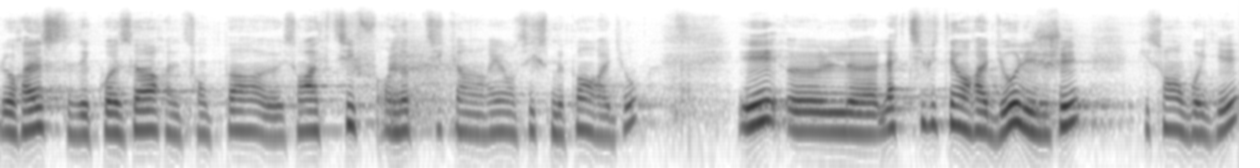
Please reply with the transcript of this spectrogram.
Le reste des quasars, ils sont, pas, euh, ils sont actifs en optique, en rayons X, mais pas en radio. Et euh, l'activité en radio, les G qui sont envoyés,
